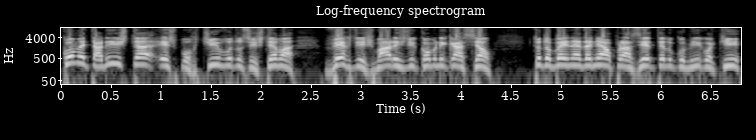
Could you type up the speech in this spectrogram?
comentarista esportivo do Sistema Verdes Mares de Comunicação. Tudo bem, né, Daniel? Prazer tê-lo comigo aqui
